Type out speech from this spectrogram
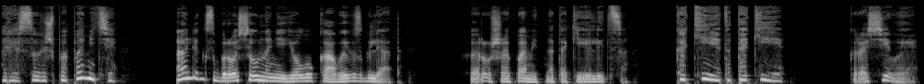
«Рисуешь по памяти?» Алекс бросил на нее лукавый взгляд. Хорошая память на такие лица. «Какие это такие?» «Красивые»,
